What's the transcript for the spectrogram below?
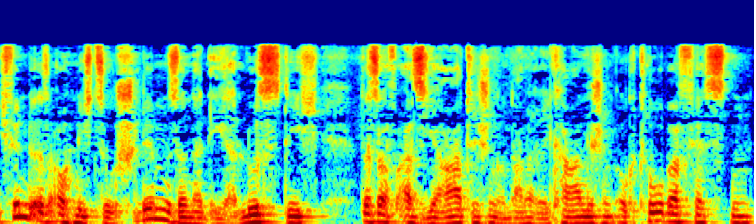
Ich finde es auch nicht so schlimm, sondern eher lustig, dass auf asiatischen und amerikanischen Oktoberfesten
